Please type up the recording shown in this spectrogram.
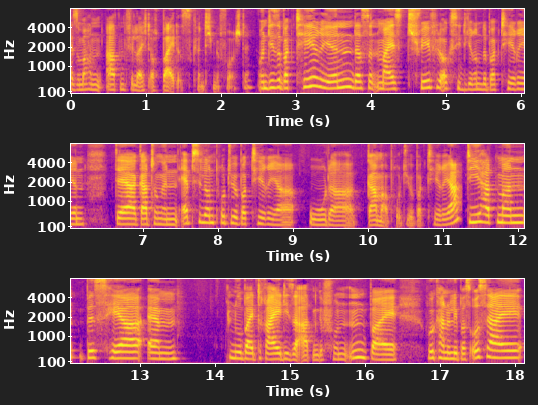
also machen Arten vielleicht auch beides, könnte ich mir vorstellen. Und diese Bakterien, das sind meist schwefeloxidierende Bakterien der Gattungen Epsilon-Proteobacteria oder Gamma-Proteobacteria. Die hat man bisher ähm, nur bei drei dieser Arten gefunden. Bei Vulcanolepas ossei,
